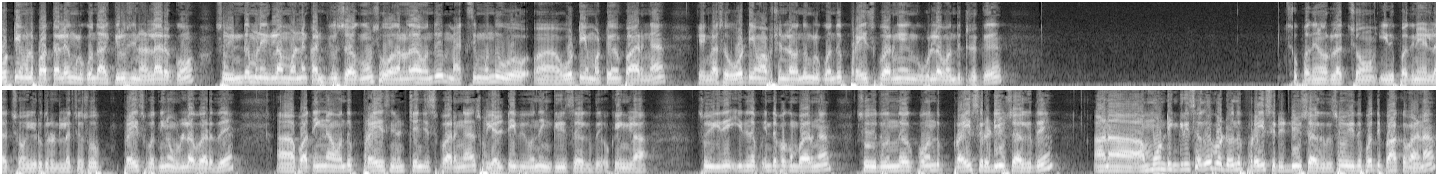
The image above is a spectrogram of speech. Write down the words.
ஓடிஎம்மில் பார்த்தாலே உங்களுக்கு வந்து அக்யூரசி நல்லாயிருக்கும். ஸோ இந்த மணிக்கெலாம் பண்ண கன்ஃபியூஸ் ஆகும். ஸோ அதனால தான் வந்து மேக்ஸிமம் வந்து ஓடிஎம் மட்டுமே பாருங்கள் ஓகேங்களா? ஸோ ஓடிஎம் ஆப்ஷனில் வந்து உங்களுக்கு வந்து ப்ரைஸ் பாருங்கள் இங்கே உள்ளே வந்துட்டுருக்கு. ஸோ பதினோரு லட்சம் இது பதினேழு லட்சம் இருபத்தி ரெண்டு லட்சம். ஸோ ப்ரைஸ் பார்த்தீங்கன்னா உள்ளே வருது. பார்த்தீங்கன்னா வந்து ப்ரைஸ் நெட் சேஞ்சஸ் பாருங்கள் ஸோ எல்டிபி வந்து இன்க்ரீஸ் ஆகுது. ஓகேங்களா? ஸோ இது இந்த இந்த பக்கம் பாருங்கள் ஸோ இது வந்து இப்போ வந்து ப்ரைஸ் ரெடியூஸ் ஆகுது. ஆனால் அமௌண்ட் இன்க்ரீஸ் ஆகுது பட் வந்து ப்ரைஸ் ரெடியூஸ் ஆகுது. ஸோ இதை பற்றி பார்க்க வேணாம்.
